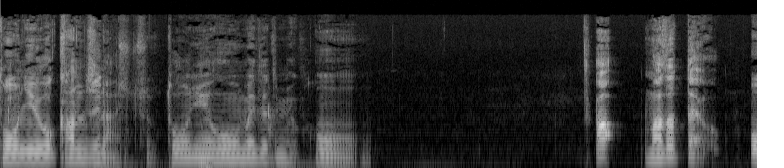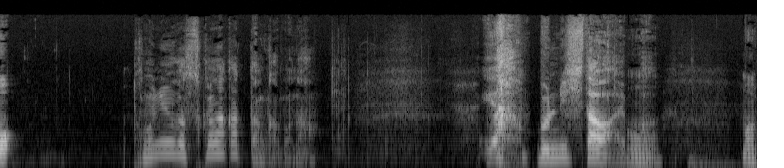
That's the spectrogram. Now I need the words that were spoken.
豆乳を感じない。ちょっと豆乳多めでやってみようか。うん。あ、混ざったよ。お。豆乳が少なかったんかもな。いや、分離したわ、やっぱ。うん。まあ、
